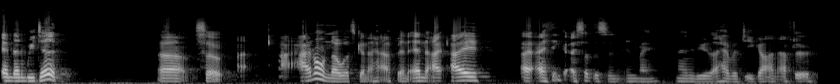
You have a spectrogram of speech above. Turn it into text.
and then we did. Uh, so I, I don't know what's gonna happen, and I I, I think I said this in, in my, my interview that I have a Dgon after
